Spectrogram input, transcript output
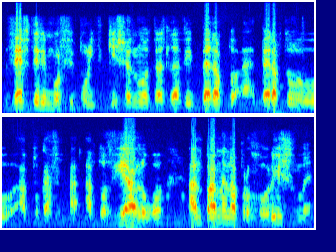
δεύτερη μορφή πολιτικής ενότητας, δηλαδή πέρα από το, πέρα από το, από το, από το διάλογο, αν πάμε να προχωρήσουμε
